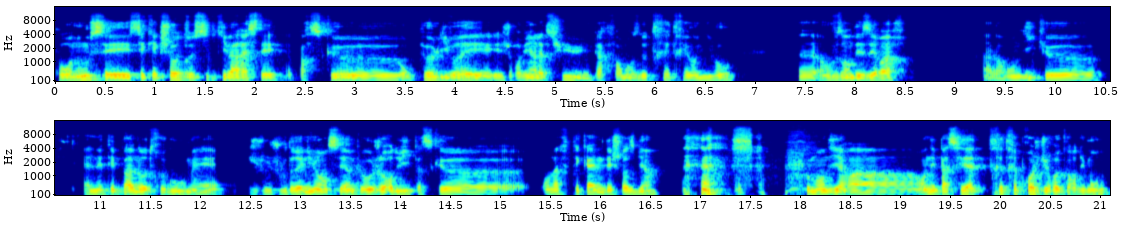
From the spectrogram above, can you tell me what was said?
pour nous, c'est quelque chose aussi qui va rester parce que euh, on peut livrer, et je reviens là-dessus, une performance de très très haut niveau euh, en faisant des erreurs. Alors on dit que elle n'était pas à notre goût, mais je, voudrais nuancer un peu aujourd'hui parce que euh, on a fait quand même des choses bien. comment dire, on est passé à très très proche du record du monde.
